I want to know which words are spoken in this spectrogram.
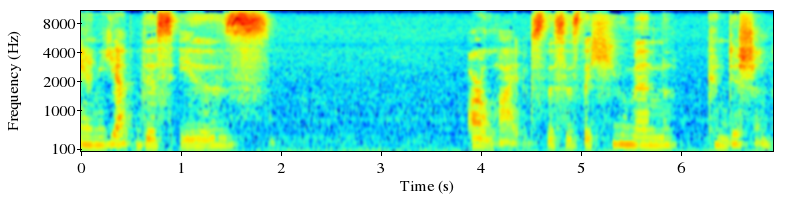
And yet, this is our lives. This is the human condition.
